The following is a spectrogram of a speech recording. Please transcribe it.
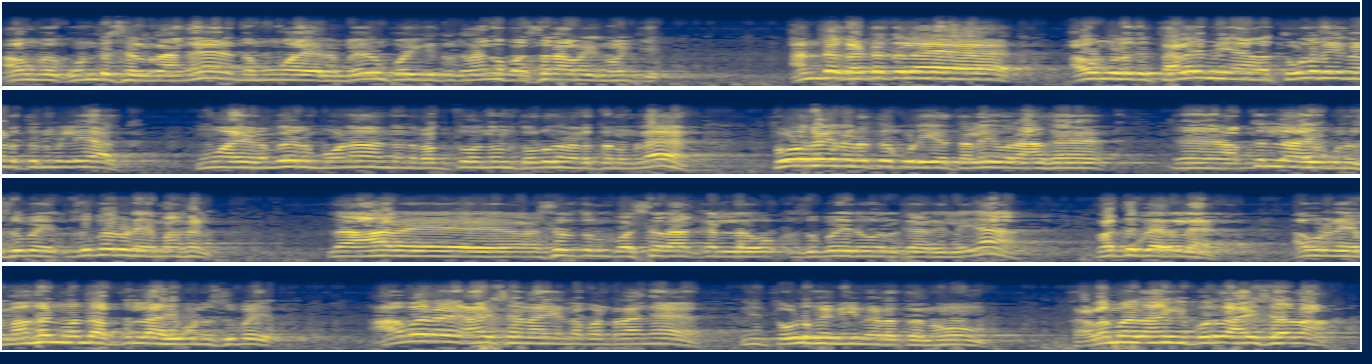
அவங்க கொண்டு செல்றாங்க. இந்த மூவாயிரம் பேரும் போய்கிட்டு இருக்கிறாங்க பசராவை நோக்கி. அந்த கட்டத்தில் அவங்களுக்கு தலைமையாக தொழுகை நடத்தணும் இல்லையா? மூவாயிரம் பேர் போனால் அந்த பக்து வந்து தொழுகை நடத்தணும்ல? தொழுகை நடத்தக்கூடிய தலைவராக அஹ், அப்துல்லா சுபைர் சுபைருடைய மகன். இந்த ஆறு அசரத்துல் பஷராக்கல்ல சுபைர் இருக்கார் இல்லையா? பத்து பேர்ல. அவருடைய மகன் வந்து அப்துல்லா இப்னு சுபைர். அவரை ஆயிஷா நாய் என்ன பண்றாங்க? நீ தொழுகை நீ நடத்தணும். தலைமை தாங்கி போறது ஆயிஷா தான்.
